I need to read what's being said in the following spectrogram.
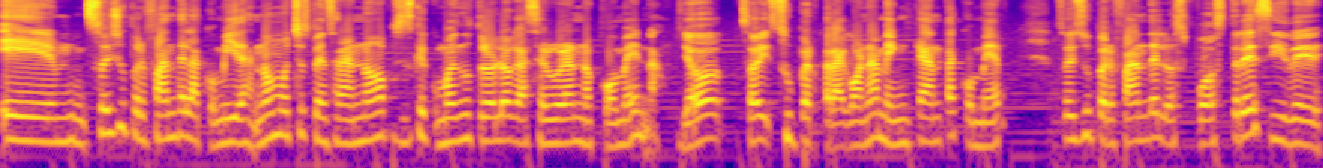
Em, soy súper fan de la comida, ¿no? Muchos pensarán, no, pues es que como es nutrióloga segura no come, no. Yo soy súper tragona, me encanta comer, soy súper fan de los postres y de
